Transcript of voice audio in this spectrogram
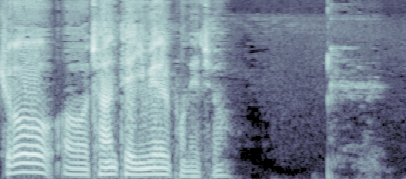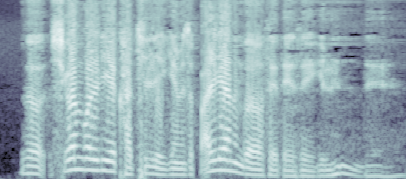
주로 어, 저한테 이메일을 보내죠. 그래서 시간 관리의 가치를 얘기하면서 빨리 하는 것에 대해서 얘기를 했는데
